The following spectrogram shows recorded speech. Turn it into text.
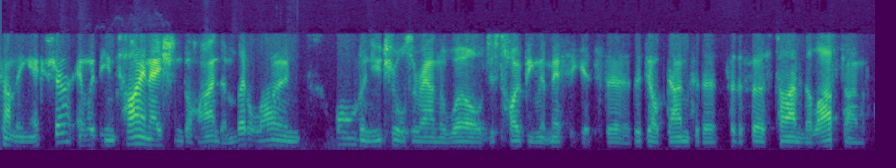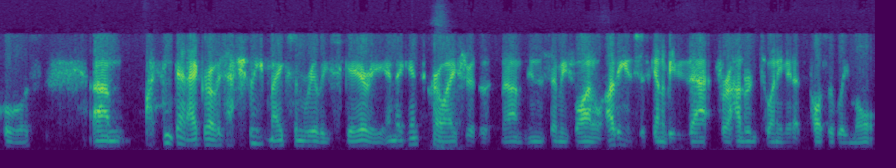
something extra, and with the entire nation behind them, let alone all the neutrals around the world, just hoping that Messi gets the, the job done for the for the first time and the last time, of course. Um, I think that aggro is actually makes them really scary. And against Croatia um, in the semi final, I think it's just going to be that for 120 minutes, possibly more.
